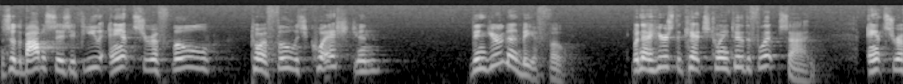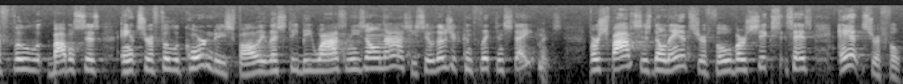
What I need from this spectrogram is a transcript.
And so the Bible says if you answer a fool to a foolish question, then you're going to be a fool. But now here's the catch 22, the flip side. Answer a fool, Bible says, answer a fool according to his folly, lest he be wise in his own eyes. You see, well, those are conflicting statements. Verse 5 says, don't answer a fool. Verse 6 says, answer a fool.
